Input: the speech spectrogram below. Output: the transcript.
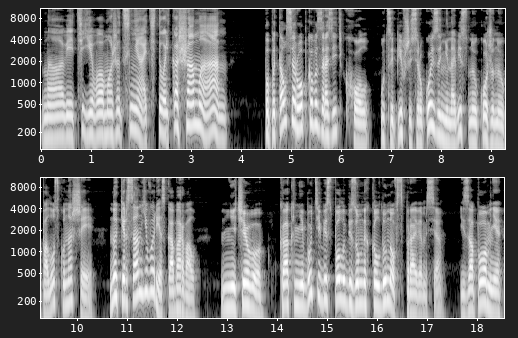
но ведь его может снять только шаман!» Попытался робко возразить Кхол, уцепившись рукой за ненавистную кожаную полоску на шее. Но Кирсан его резко оборвал. «Ничего, как-нибудь и без полубезумных колдунов справимся. И запомни,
